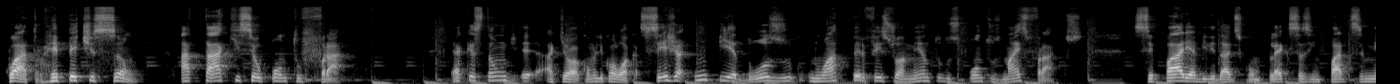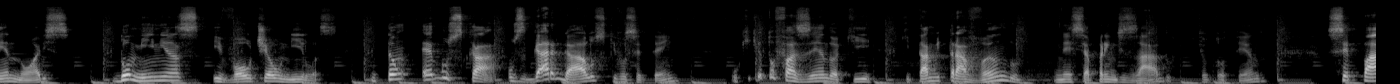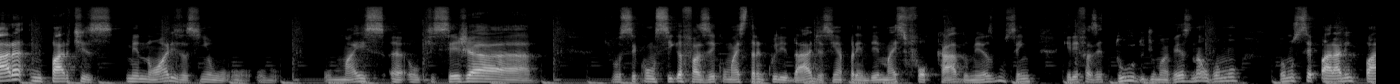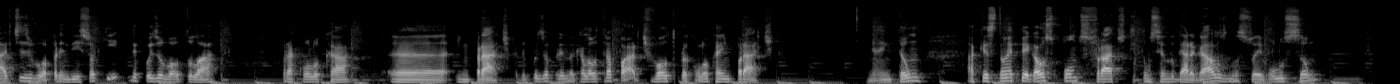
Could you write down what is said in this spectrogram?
4. Repetição. Ataque seu ponto fraco. É a questão de, é, aqui, ó, como ele coloca, seja impiedoso no aperfeiçoamento dos pontos mais fracos. Separe habilidades complexas em partes menores, domine-as e volte a uni-las. Então, é buscar os gargalos que você tem, o que, que eu estou fazendo aqui que está me travando nesse aprendizado que eu estou tendo, separa em partes menores, assim, o, o, o mais, uh, o que seja que você consiga fazer com mais tranquilidade, assim, aprender mais focado mesmo, sem querer fazer tudo de uma vez. Não, vamos, vamos separar em partes e vou aprender isso aqui, depois eu volto lá para colocar uh, em prática. Depois eu aprendo aquela outra parte, volto para colocar em prática. Né? Então, a questão é pegar os pontos fracos que estão sendo gargalos na sua evolução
